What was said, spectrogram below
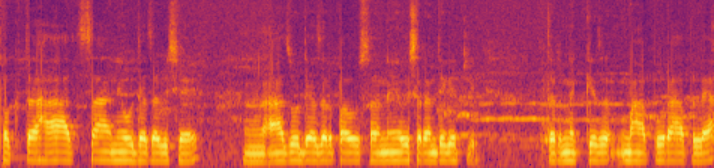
फक्त हा आजचा आणि उद्याचा विषय आहे. आज उद्या जर पावसाने विश्रांती घेतली तर नक्कीच महापूर हा आपल्या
